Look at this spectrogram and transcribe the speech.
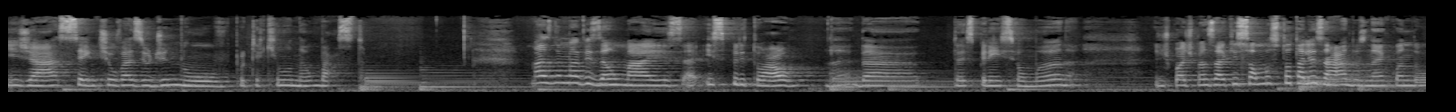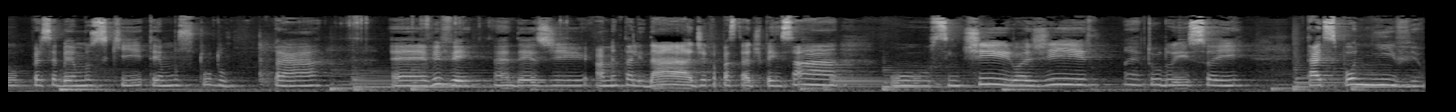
e já sente o vazio de novo, porque aquilo não basta. Mas numa visão mais é, espiritual né, da, da experiência humana, a gente pode pensar que somos totalizados, né? Quando percebemos que temos tudo para é, viver, né? desde a mentalidade, a capacidade de pensar, o sentir, o agir, né? tudo isso aí está disponível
